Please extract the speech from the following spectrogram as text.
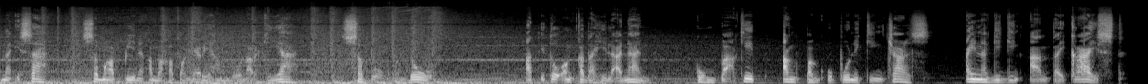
na isa sa mga pinakamakapangyarihang monarkiya sa buong mundo. At ito ang kadahilanan kung bakit ang pag-upo ni King Charles ay nagiging antichrist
